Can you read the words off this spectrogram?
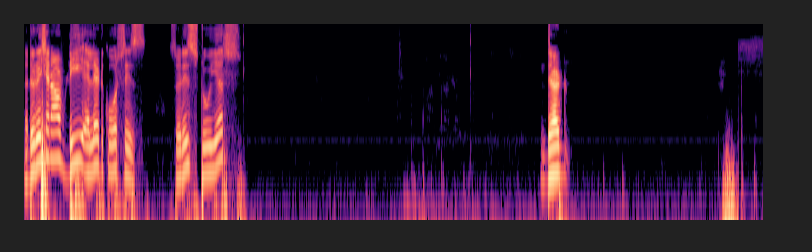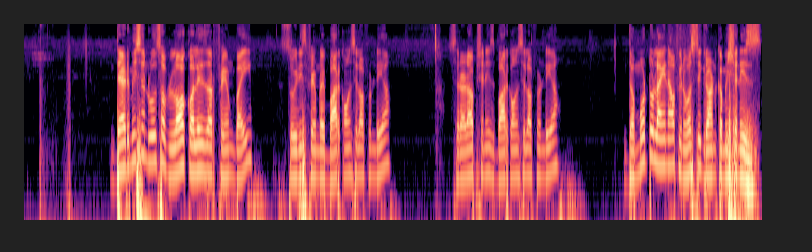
The duration of DLED course is so it is two years. The admission rules of law colleges are framed by so it is framed by bar council of india. So option is bar council of india. The motto line of university grant commission is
